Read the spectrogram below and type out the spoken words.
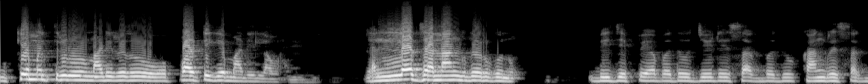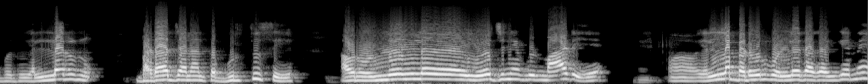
ಮುಖ್ಯಮಂತ್ರಿಗಳು ಮಾಡಿರೋದು ಒಪ್ಪಾಟಿಗೆ ಮಾಡಿಲ್ಲ ಅವರು. ಹ್ಮ್. ಎಲ್ಲ ಜನಾಂಗದವ್ರಿಗೂನು. ಬಿಜೆಪಿ ಆಗ್ಬೋದು ಜೆ ಡಿ ಎಸ್ ಆಗ್ಬೋದು ಕಾಂಗ್ರೆಸ್ ಆಗ್ಬೋದು ಎಲ್ಲರೂ ಬಡ ಜನ ಅಂತ ಗುರುತಿಸಿ ಅವ್ರು ಒಳ್ಳೊಳ್ಳೆ ಯೋಜನೆಗಳು ಮಾಡಿ ಎಲ್ಲ ಬಡವ್ರಿಗೆ ಒಳ್ಳೇದಾಗಂಗೆನೆ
